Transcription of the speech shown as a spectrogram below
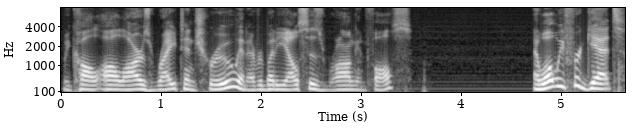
We call all ours right and true, and everybody else's wrong and false. And what we forget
